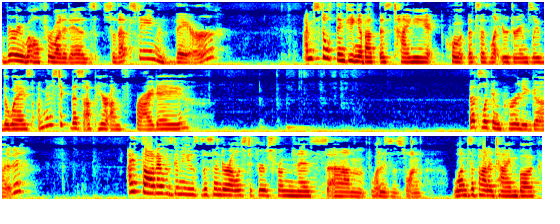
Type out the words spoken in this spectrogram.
very well for what it is. So that's staying there. I'm still thinking about this tiny quote that says, let your dreams lead the way. So I'm gonna stick this up here on Friday. That's looking pretty good. I thought I was gonna use the Cinderella stickers from this, um, what is this one? Once Upon a Time book.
